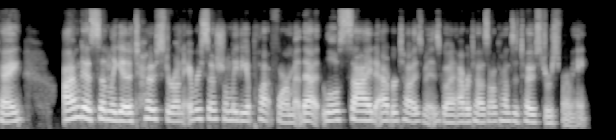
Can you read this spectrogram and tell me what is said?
okay, I'm going to suddenly get a toaster on every social media platform. That little side advertisement is going to advertise all kinds of toasters for me.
